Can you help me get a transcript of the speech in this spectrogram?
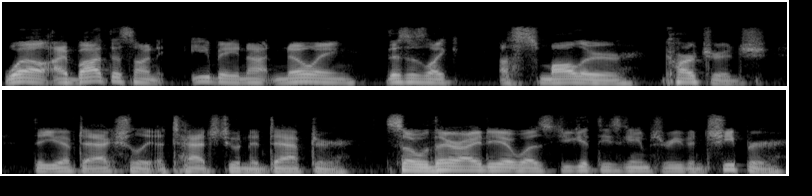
Well, I bought this on eBay not knowing this is like a smaller cartridge that you have to actually attach to an adapter. So their idea was you get these games for even cheaper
